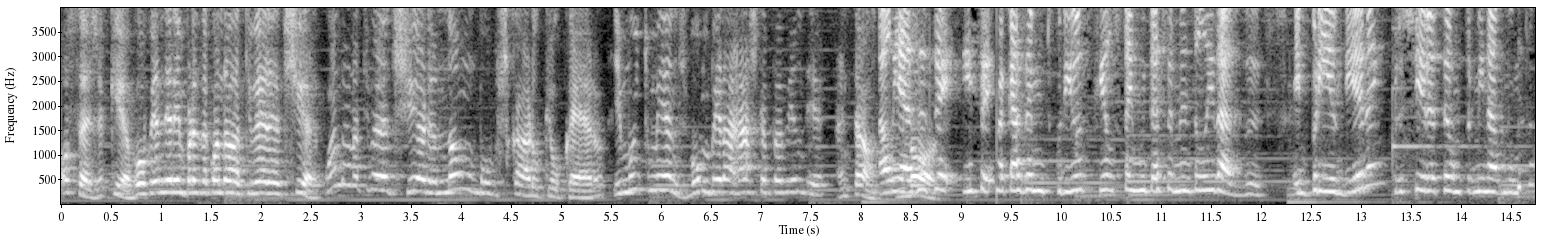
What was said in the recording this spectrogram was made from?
Ou seja, que é, vou vender a empresa quando ela estiver a descer. Quando ela estiver a descer, eu não vou buscar o que eu quero e muito menos vou ver a rasca para vender. Então, aliás, nós... até, isso é, por acaso é muito curioso que eles têm muito essa mentalidade de Sim. empreenderem, crescer até um determinado momento,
